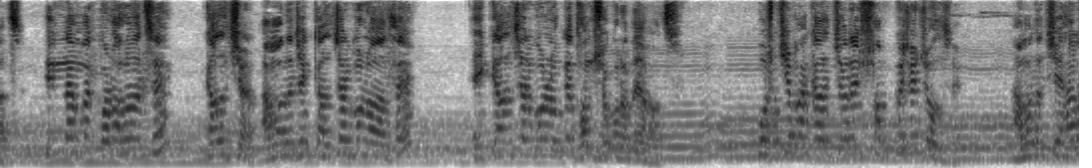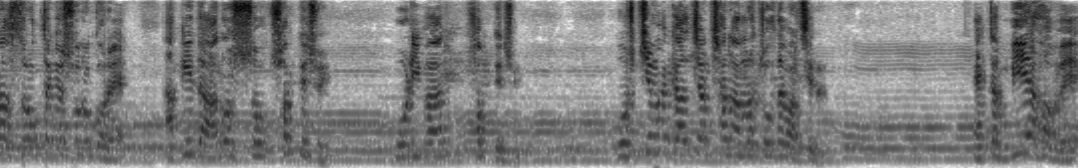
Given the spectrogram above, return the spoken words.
আচ্ছা তিন নাম্বার করা হয়েছে কালচার আমাদের যে কালচারগুলো আছে, এই কালচার গুলোকে ধ্বংস করে দেওয়া হচ্ছে পশ্চিমা কালচারে সবকিছু চলছে। আমাদের চেহারা স্রোত থেকে শুরু করে আকিদা, আদর্শ, সবকিছুই। পরিবার, সবকিছুই। পশ্চিমা কালচার ছাড়া আমরা চলতে পারছি না। একটা বিয়ে হবে,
